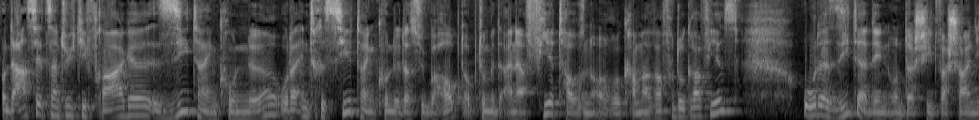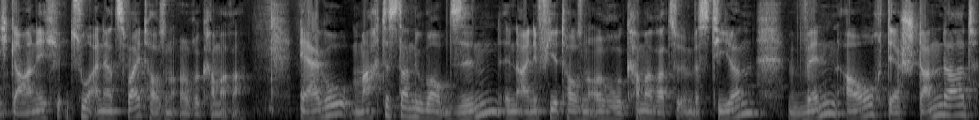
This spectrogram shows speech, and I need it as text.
und da ist jetzt natürlich die Frage, sieht dein Kunde oder interessiert dein Kunde das überhaupt, ob du mit einer 4000 Euro Kamera fotografierst oder sieht er den Unterschied wahrscheinlich gar nicht zu einer 2000 Euro Kamera? Ergo macht es dann überhaupt Sinn, in eine 4000 Euro Kamera zu investieren, wenn auch der Standard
